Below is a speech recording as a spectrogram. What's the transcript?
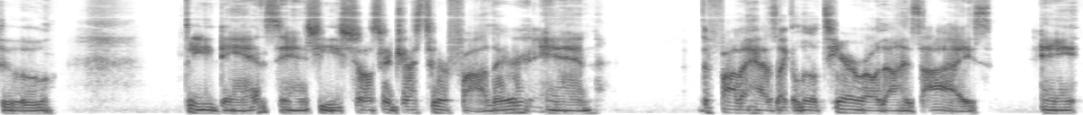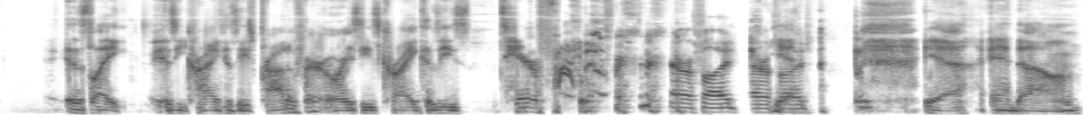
to the dance and she shows her dress to her father and the father has like a little tear roll down his eyes and it's like is he crying because he's proud of her or is he crying because he's terrified of her? Terrified terrified. Yeah, yeah. and um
